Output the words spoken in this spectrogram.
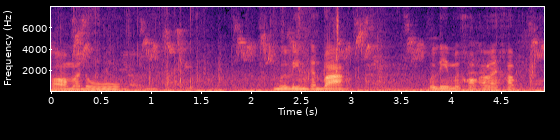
ก็มาดู มือลิงกันบ้าง มือลิงเป็นของอะไรครับของ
